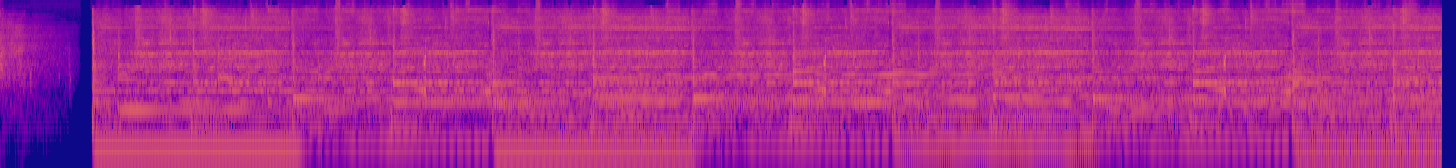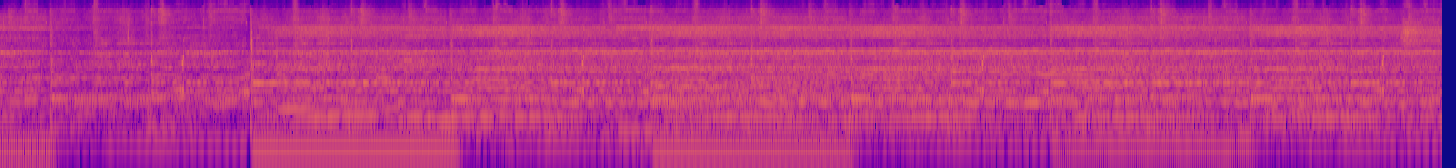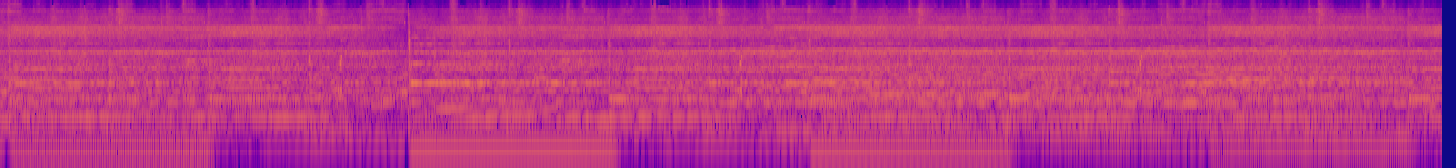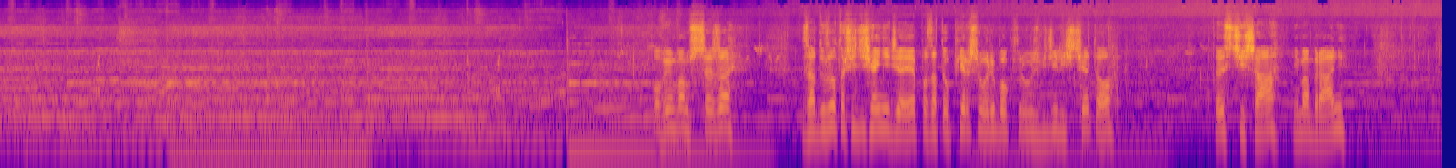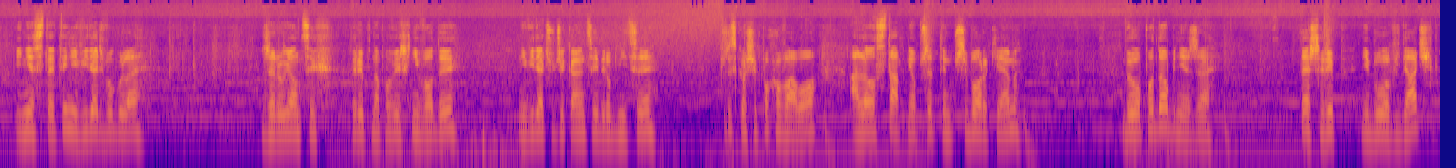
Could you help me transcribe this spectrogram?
Powiem Wam szczerze, za dużo to się dzisiaj nie dzieje. Poza tą pierwszą rybą, którą już widzieliście, to, to jest cisza, nie ma brań. I niestety nie widać w ogóle żerujących ryb na powierzchni wody. Nie widać uciekającej drobnicy. Wszystko się pochowało, ale ostatnio przed tym przyborkiem było podobnie, że też ryb nie było widać,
